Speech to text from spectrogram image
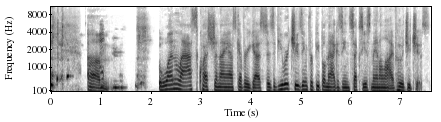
Yeah. um. One last question I ask every guest is: If you were choosing for People Magazine Sexiest Man Alive, who would you choose?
